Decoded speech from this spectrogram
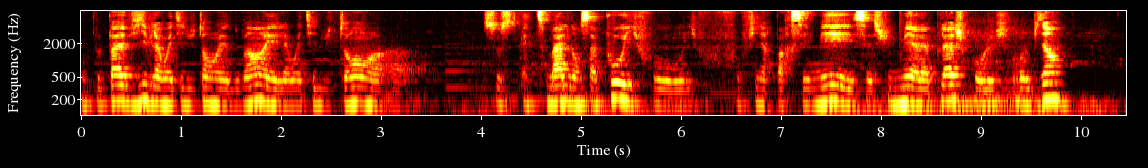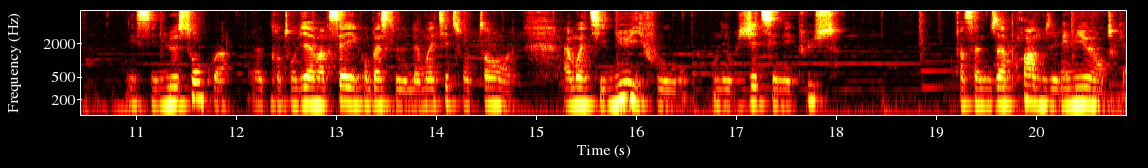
on peut pas vivre la moitié du temps en maillot de bain et la moitié du temps être mal dans sa peau, il faut, finir par s'aimer et s'assumer à la plage pour le vivre bien. Et c'est une leçon, quoi. Euh, quand on vit à Marseille et qu'on passe la moitié de son temps euh, à moitié nu, il faut, on est obligé de s'aimer plus. Enfin, ça nous apprend à nous aimer mieux, en tout cas.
